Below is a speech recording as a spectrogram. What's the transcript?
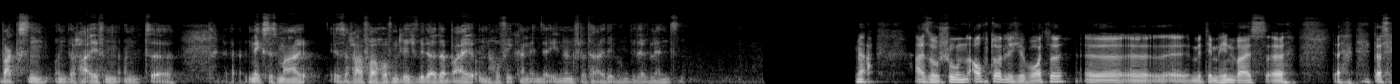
wachsen und reifen. Und äh, nächstes Mal ist Rafa hoffentlich wieder dabei und Hoffi kann in der Innenverteidigung wieder glänzen. Ja, also schon auch deutliche Worte äh, äh, mit dem Hinweis, äh, dass,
